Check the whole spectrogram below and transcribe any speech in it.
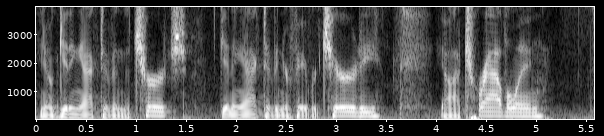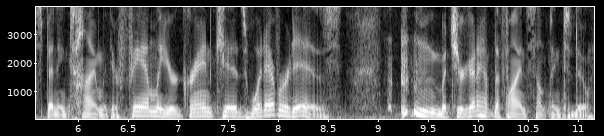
you know, getting active in the church, getting active in your favorite charity, uh, traveling, spending time with your family, your grandkids, whatever it is. but you're going to have to find something to do.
